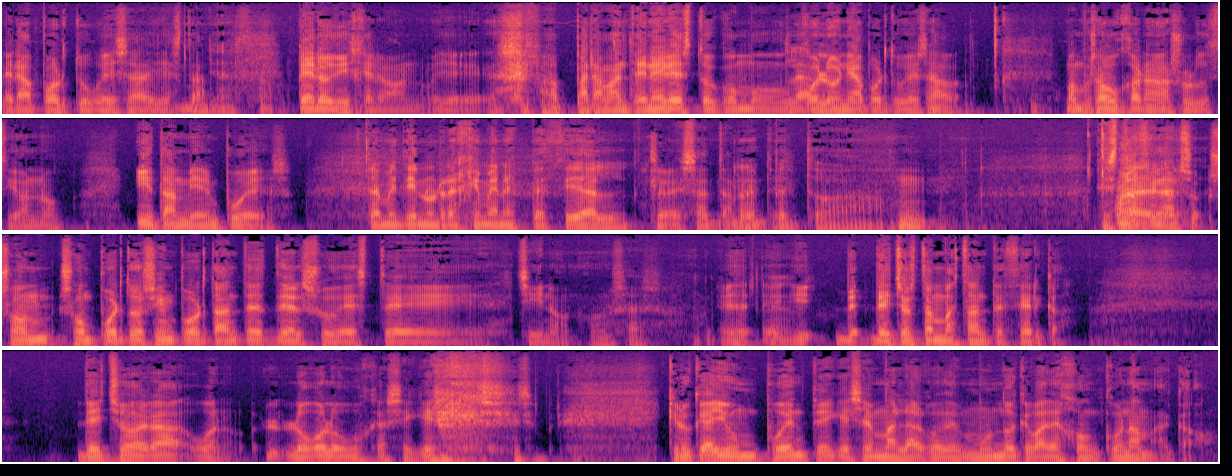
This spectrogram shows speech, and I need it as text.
era portuguesa y ya está. Ya está. Pero dijeron, oye, para mantener esto como Claro. colonia portuguesa, vamos a buscar una solución, ¿no? Y también, pues, También tiene un régimen especial Claro, exactamente. respecto a... hmm. Bueno, al final so- son, son puertos importantes del sudeste chino, ¿no? O sea, eh, eh, y de, de hecho están bastante cerca. De hecho, ahora, bueno, luego lo buscas si quieres. Creo que hay un puente que es el más largo del mundo que va de Hong Kong a Macao.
